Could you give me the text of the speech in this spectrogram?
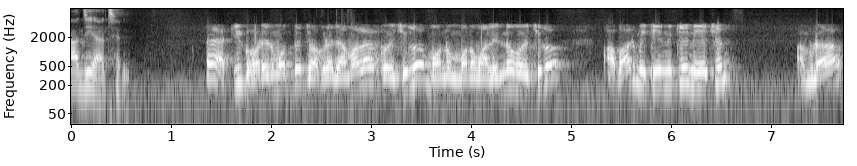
রাজি আছেন। হ্যাঁ ঘরের মধ্যে ঝগড়া ঝামেলা হয়েছিল, মন মনোমালিন্য হয়েছিল, আবার মিটিয়ে মিটিয়ে নিয়েছেন। আমরা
